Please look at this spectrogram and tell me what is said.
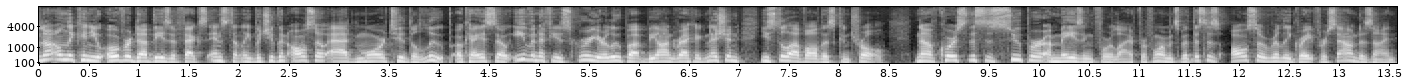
So not only can you overdub these effects instantly, but you can also add more to the loop, okay? So even if you screw your loop up beyond recognition, you still have all this control. Now, of course, this is super amazing for live performance, but this is also really great for sound design.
